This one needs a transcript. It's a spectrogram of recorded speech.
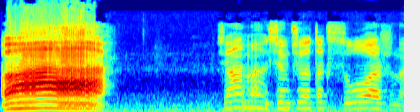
А! Все, Максим, что так сложно?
